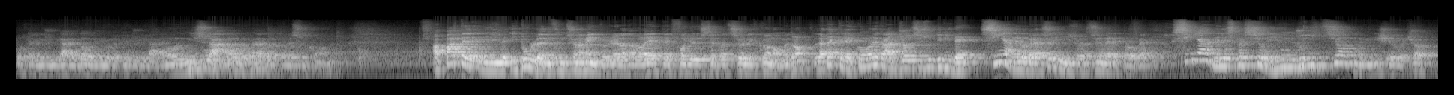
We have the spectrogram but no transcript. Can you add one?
oltre che giudicare, dopo vi dico perché giudicare, o misurare il lavoro dell'operatore attraverso un cronometro. A parte il, i tool di funzionamento, cioè la tavoletta, il foglio di osservazione, il cronometro, la tecnica del cronometraggio si suddivide sia nell'operazione di misurazione vera e propria, sia nell'espressione di un giudizio, come vi dicevo, perciò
